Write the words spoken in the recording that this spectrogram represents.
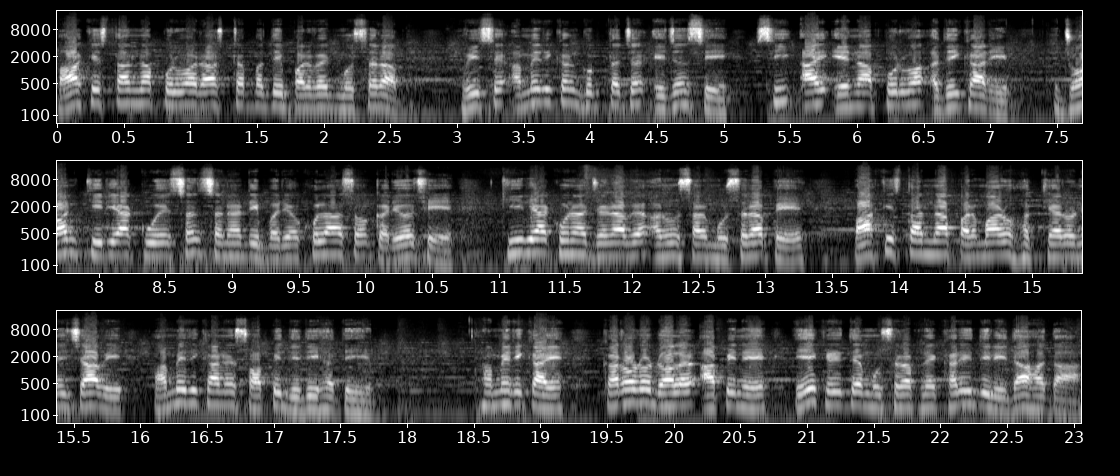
પાકિસ્તાનના પૂર્વ રાષ્ટ્રપતિ પરવેઝ મુશરફ, વિશે અમેરિકન ગુપ્તચર એજન્સી સીઆઈએના પૂર્વ અધિકારી જ્હોન કિરિયાકુએ સનસનાટી ભર્યો ખુલાસો કર્યો છે. કિરિયાકુના જણાવ્યા અનુસાર, મુશરફે પાકિસ્તાનના પરમાણુ હથિયારોની ચાવી અમેરિકાને સોંપી દીધી હતી. અમેરિકાએ કરોડો ડોલર આપીને એક રીતે મુશરફને ખરીદી લીધા હતા.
